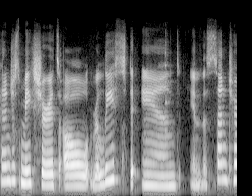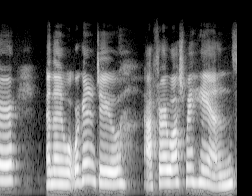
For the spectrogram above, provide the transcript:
Kind of just make sure it's all released and in the center. And then what we're going to do after I wash my hands,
